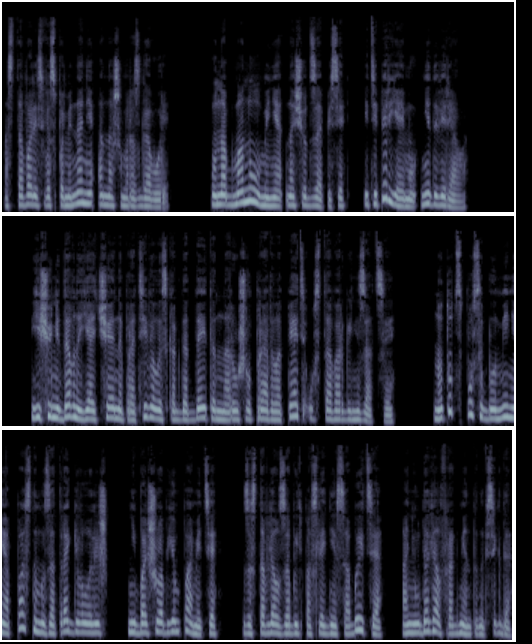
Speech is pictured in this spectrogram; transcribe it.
оставались воспоминания о нашем разговоре. Он обманул меня насчет записи, и теперь я ему не доверяла. Еще недавно я отчаянно противилась, когда Дейтон нарушил правила 5 устава организации. Но тот способ был менее опасным и затрагивал лишь небольшой объем памяти, заставлял забыть последние события, а не удалял фрагменты навсегда.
